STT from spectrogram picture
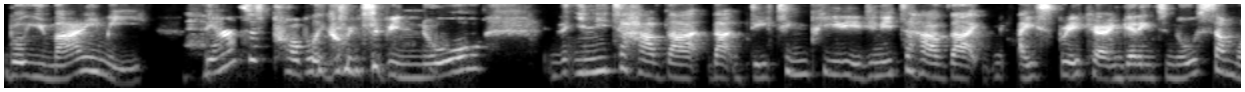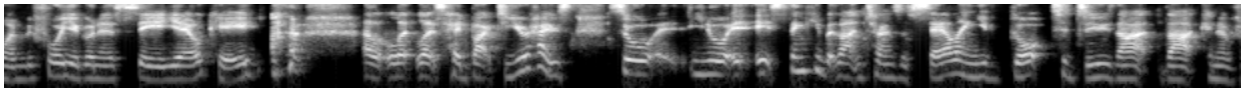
Will you marry me? The answer is probably going to be no. You need to have that that dating period. You need to have that icebreaker and getting to know someone before you're going to say, "Yeah, okay, Let, us head back to your house." So you know, it, it's thinking about that in terms of selling. You've got to do that that kind of,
